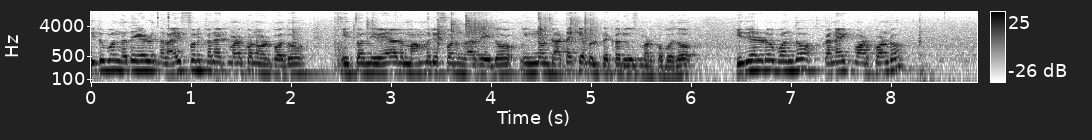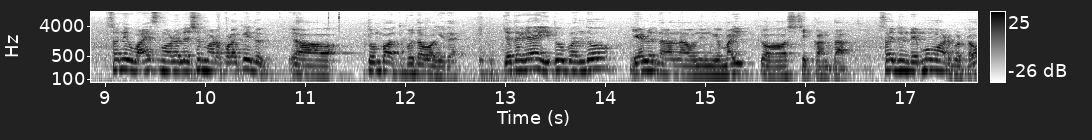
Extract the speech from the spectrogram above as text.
ಇದು ಬಂದು ಅದೇ ಹೇಳಿದ್ನಲ್ಲ ಐಫೋನ್ ಕನೆಕ್ಟ್ ಮಾಡ್ಕೊಂಡು ನೋಡ್ಬೋದು. ಇತ್ತು, ನೀವು ಏನಾದ್ರು ಮಾಮೂಲಿ ಫೋನ್ಗಾದರೆ ಇದು, ಇನ್ನೊಂದು ಡಾಟಾ ಕೇಬಲ್ ಬೇಕಾದ್ರೆ ಯೂಸ್ ಮಾಡ್ಕೋಬೋದು. ಇದೆರಡು ಬಂದು ಕನೆಕ್ಟ್ ಮಾಡಿಕೊಂಡು ಸೊ ನೀವು ವಾಯ್ಸ್ ಮಾಡ್ಯುಲೇಷನ್ ಮಾಡ್ಕೊಳ್ಳೋಕೆ ಇದು ತುಂಬ ಅದ್ಭುತವಾಗಿದೆ. ಜೊತೆಗೆ ಇದು ಬಂದು ಹೇಳಿದ್ನಲ್ಲ ನಾವು ನಿಮಗೆ ಮೈಕ್ ಸ್ಟಿಕ್ ಅಂತ. ಸೊ ಇದನ್ನು ರಿಮೂವ್ ಮಾಡಿಬಿಟ್ಟು,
